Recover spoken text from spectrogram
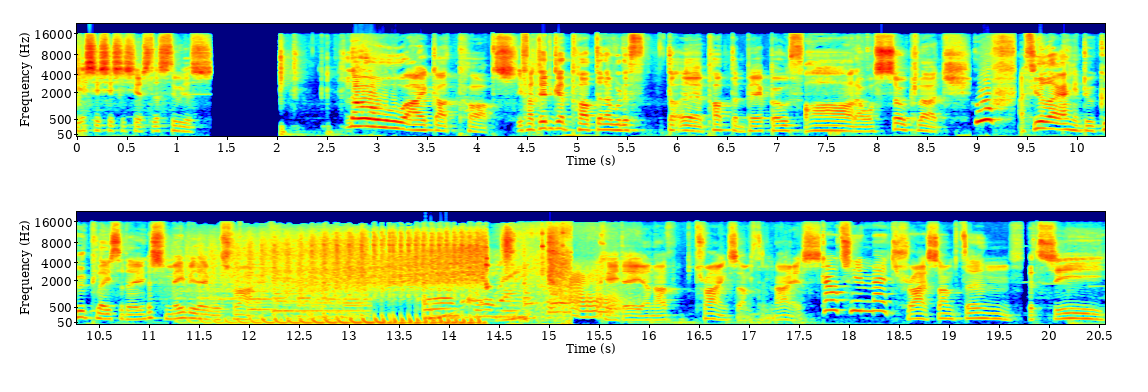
Yes, yes, yes, yes, yes. Let's do this. No, I got popped. If I didn't get popped, then I would have uh, popped them back both. Oh, that was so clutch. Whew. I feel like I can do a good plays today. Just maybe they will try. Okay, they are not trying something. Nice. Go teammate, try something. Let's see.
